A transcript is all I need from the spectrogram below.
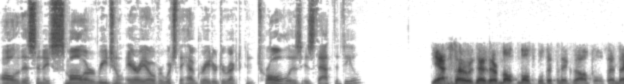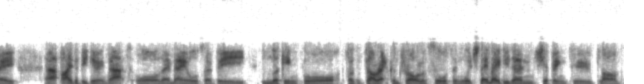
all of this in a smaller regional area over which they have greater direct control. Is is that the deal? Yeah. So there, there are mul- multiple different examples, and they uh, either be doing that, or they may also be looking for, for direct control of sourcing, which they may be then shipping to plants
